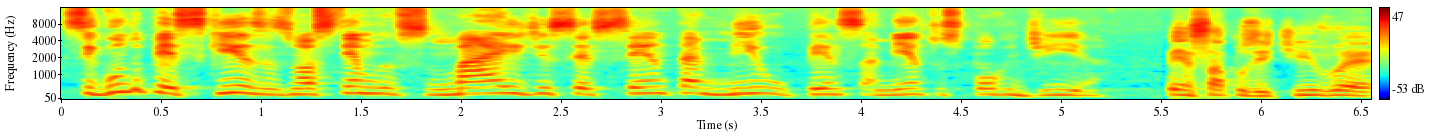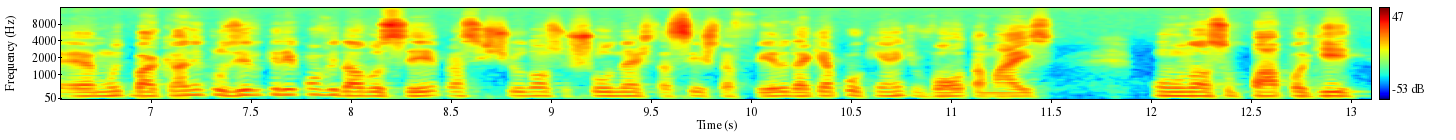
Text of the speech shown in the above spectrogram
Segundo pesquisas, nós temos mais de 60 mil pensamentos por dia. Pensar positivo é, é muito bacana. Inclusive, queria convidar você para assistir o nosso show nesta sexta-feira. Daqui a pouquinho a gente volta mais com o nosso papo aqui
